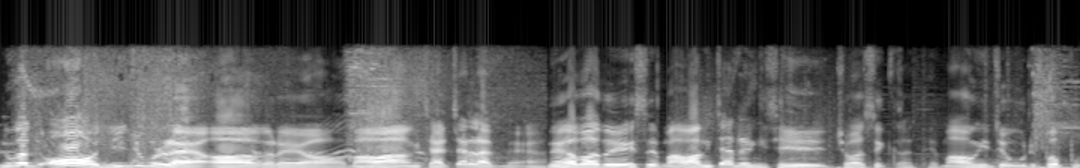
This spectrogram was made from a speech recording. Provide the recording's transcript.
누가 죽? 어, 니 죽을래? 어, 그래요. 마왕 잘 잘랐네. 내가 봐도 여기서 마왕 자르는 게 제일 좋았을 것 같아. 마왕이 저 우리 버프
